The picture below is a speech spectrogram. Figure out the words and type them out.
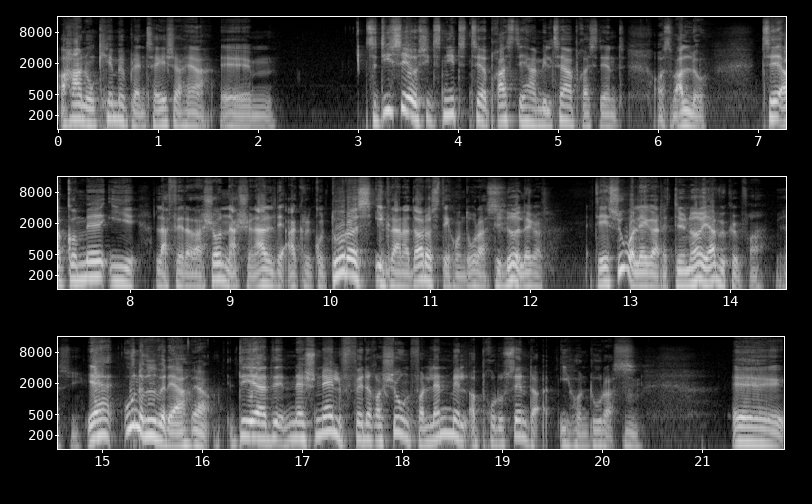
og har nogle kæmpe plantager her. Øh, så de ser jo sit snit til at presse det her militærpræsident, Osvaldo, til at gå med i La Federación Nacional de Agriculturas y Granaderos de Honduras. Det lyder lækkert. Det er super lækkert. Det er noget, jeg vil købe fra, vil jeg sige. Ja, uden at vide, hvad det er. Ja. Det er det Nationale Federation for Landmænd og Producenter i Honduras. Mm. Øh,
